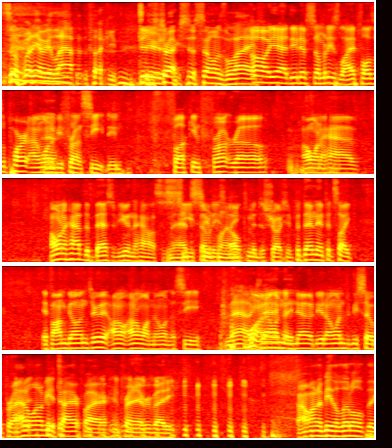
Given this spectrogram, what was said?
so funny how we laugh at the fucking Dude. destruction of someone's life. oh yeah, dude. If somebody's life falls apart, I want to Yeah. be front seat, dude. Fucking front row. I want to have, I want to have the best view in the house to see That's too somebody's ultimate destruction. But then if it's like. If I'm going through it, I don't, I don't want no one to see. No, I want no one to know, dude. I want it to be so private. I don't want to be a tire fire in front of everybody. I want to be the little, the,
